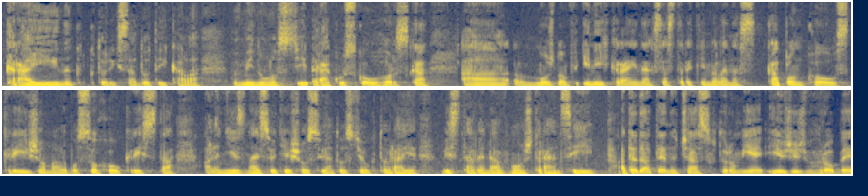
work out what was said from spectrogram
krajín, ktorých sa dotýkala v minulosti Rakúsko-Uhorska a možno v iných krajinách sa stretneme len s kaplnkou, s krížom alebo sochou Krista, ale nie s najsvetejšou sviatosťou, ktorá je vystavená v monštrancii. A teda ten čas, v ktorom je Ježiš v hrobe,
